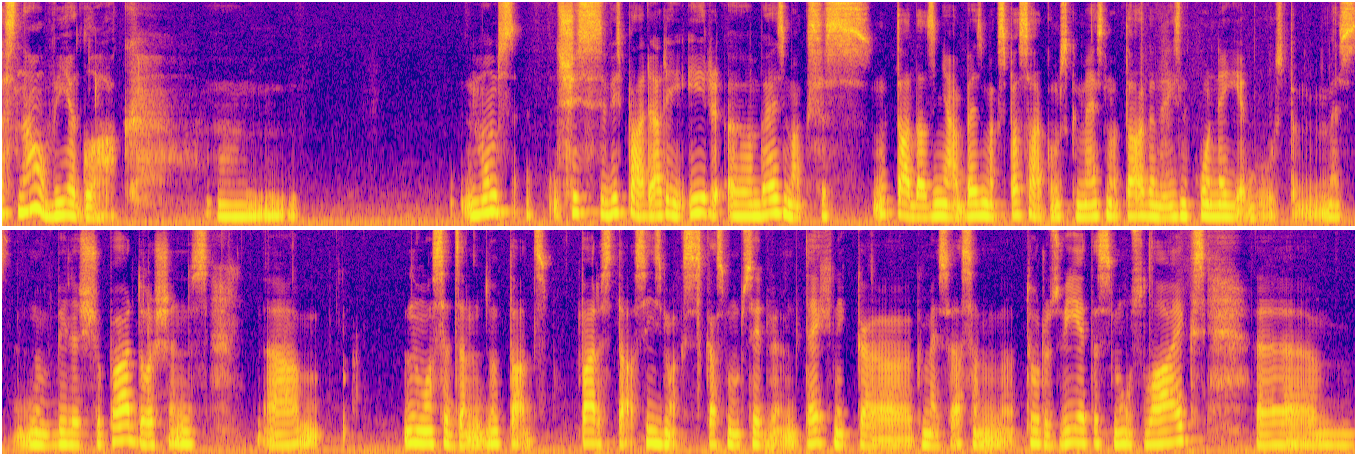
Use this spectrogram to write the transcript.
tas nav vieglāk. Um, mums šis vispār arī ir um, bezmaksas, nu, tādā ziņā bezmaksas pasākums, ka mēs no tā gan arī neko neiegūstam. Mēs nu, biļešu pārdošanas um, nosedzam nu, tādas parastās izmaksas, kas mums ir tehnika, ka mēs esam tur uz vietas, mūsu laiks. Um,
